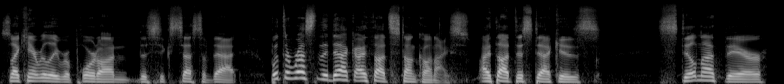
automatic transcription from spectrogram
So I can't really report on the success of that. But the rest of the deck I thought stunk on ice. I thought this deck is still not there.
